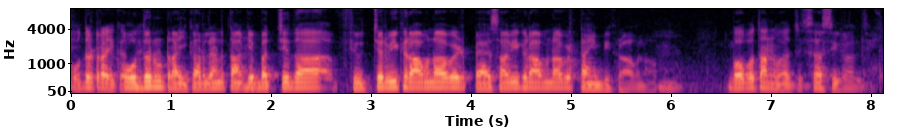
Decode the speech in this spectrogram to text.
ਉਧਰ ਟਰਾਈ ਕਰ ਉਧਰ ਨੂੰ ਟਰਾਈ ਕਰ ਲੈਣ ਤਾਂ ਕਿ ਬੱਚੇ ਦਾ ਫਿਊਚਰ ਵੀ ਖਰਾਬ ਨਾ ਹੋਵੇ ਪੈਸਾ ਵੀ ਖਰਾਬ ਨਾ ਹੋਵੇ ਟਾਈਮ ਵੀ ਖਰਾਬ ਨਾ ਹੋਵੇ। ਬਹੁਤ ਬਹੁਤ ਧੰਨਵਾਦ ਜੀ। ਸਤਿ ਸ਼੍ਰੀ ਅਕਾਲ ਜੀ।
